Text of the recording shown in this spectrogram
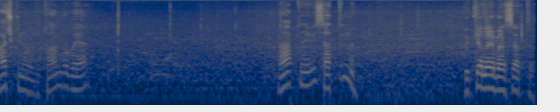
Kaç gün oldu tamam baba ya. Ne yaptın evi sattın mı? Dükkanı hemen sattım.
